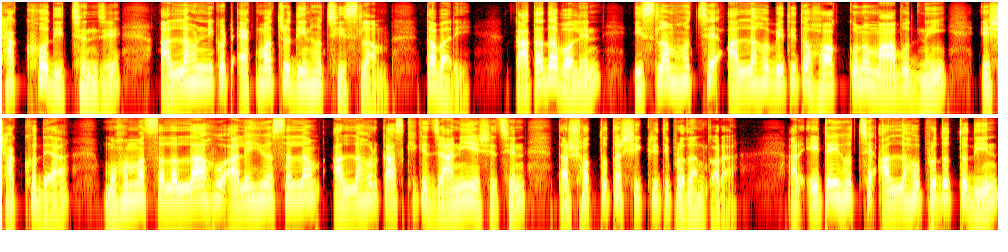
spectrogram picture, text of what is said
সাক্ষ্য দিচ্ছেন যে, আল্লাহর নিকট একমাত্র দিন হচ্ছে ইসলাম, তাবারি। কাতাদা বলেন, ইসলাম হচ্ছে আল্লাহ ব্যতীত হক কোনো মাবুদ নেই, এ সাক্ষ্য দেয়া মোহাম্মদ সাল্লাল্লাহু আলহিউসাল্লাম আল্লাহর কাছ থেকে জানিয়ে এসেছেন তার সত্যতার স্বীকৃতি প্রদান করা। আর এটাই হচ্ছে আল্লাহ প্রদত্ত দিন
